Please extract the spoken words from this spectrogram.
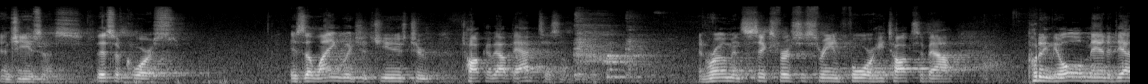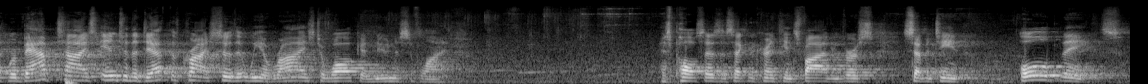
in Jesus. This, of course, is the language that's used to talk about baptism. In Romans 6, verses 3 and 4, he talks about putting the old man to death. We're baptized into the death of Christ so that we arise to walk in newness of life. As Paul says in 2 Corinthians 5 and verse 17, old things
